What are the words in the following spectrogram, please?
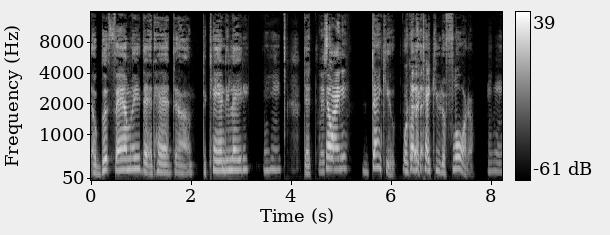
a good family that had uh, the candy lady Mm-hmm. that Miss. Tiny. Thank you. We're going to take you to Florida. Mm-hmm.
